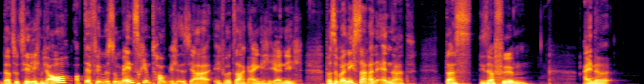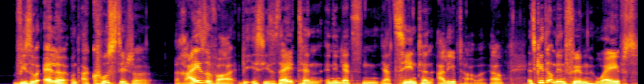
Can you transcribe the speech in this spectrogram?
dazu zähle ich mich auch. Ob der Film so Mainstream-tauglich ist, ja, ich würde sagen eigentlich eher nicht. Was aber nichts daran ändert, dass dieser Film eine visuelle und akustische Reise war, wie ich sie selten in den letzten Jahrzehnten erlebt habe. Ja? Es geht um den Film Waves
